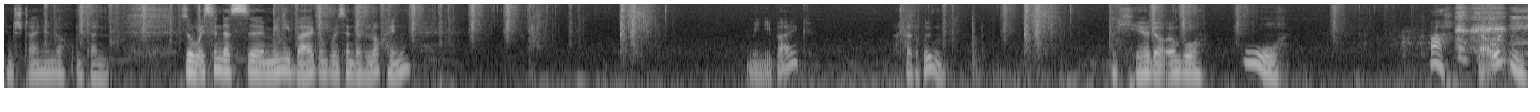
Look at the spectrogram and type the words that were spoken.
den Stein hier noch und dann... So, wo ist denn das äh, Minibike und wo ist denn das Loch hin? Minibike? Ach, da drüben. Und hier da irgendwo... Oh. Ach, da unten.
